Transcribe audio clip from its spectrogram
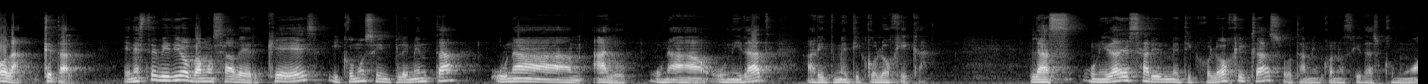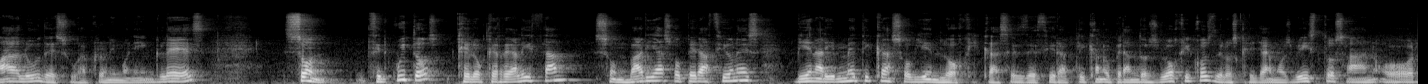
Hola, ¿qué tal? En este vídeo vamos a ver qué es y cómo se implementa una ALU, una unidad aritmético-lógica. Las unidades aritmético-lógicas, o también conocidas como ALU, de su acrónimo en inglés, son circuitos que lo que realizan son varias operaciones bien aritméticas o bien lógicas, es decir, aplican operandos lógicos de los que ya hemos visto, AND, OR,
